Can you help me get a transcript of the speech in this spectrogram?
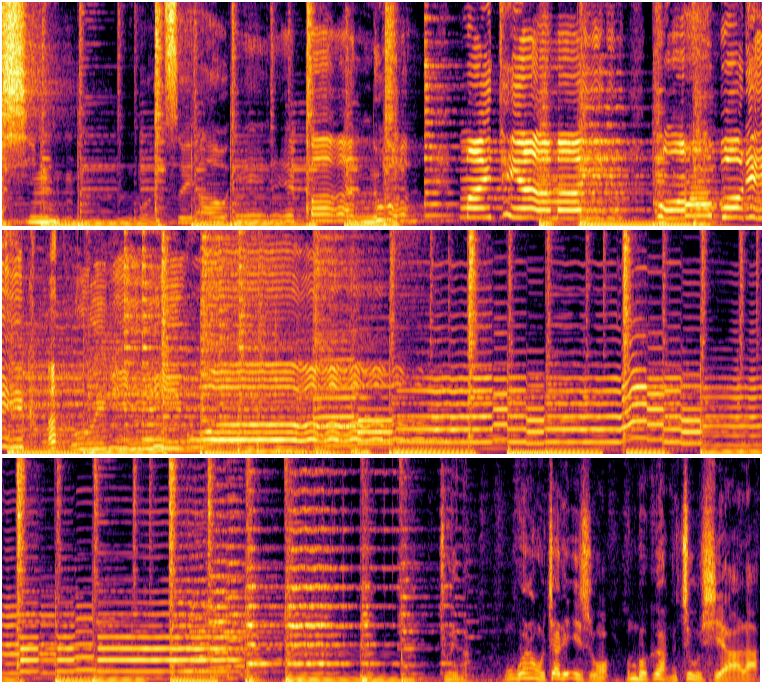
心我最后的办法，有这个意思哦，我无去人注射啦。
